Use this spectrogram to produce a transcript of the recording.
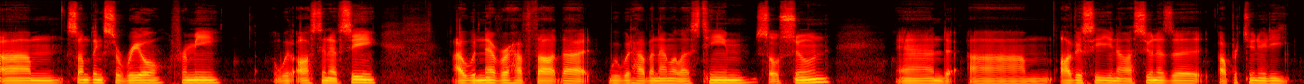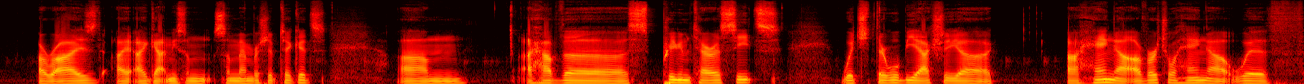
um, something surreal for me with Austin FC. I would never have thought that we would have an MLS team so soon. And um, obviously, you know, as soon as the opportunity arised, I, I got me some some membership tickets. Um, I have the premium terrace seats, which there will be actually a a hangout, a virtual hangout with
